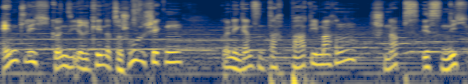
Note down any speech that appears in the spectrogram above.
Endlich können sie ihre Kinder zur Schule schicken, können den ganzen Tag Party machen. Schnaps ist nicht...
